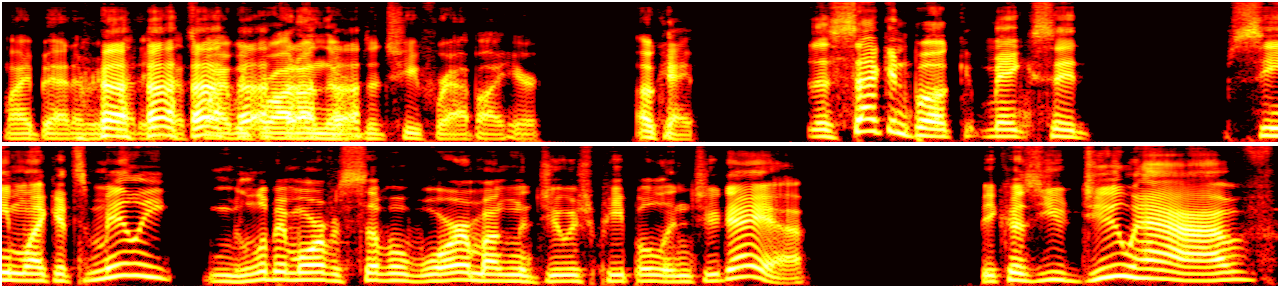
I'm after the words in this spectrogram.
My bad, everybody. That's why we brought on the, the chief rabbi here. Okay. The second book makes it seem like it's really a little bit more of a civil war among the Jewish people in Judea because you do have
